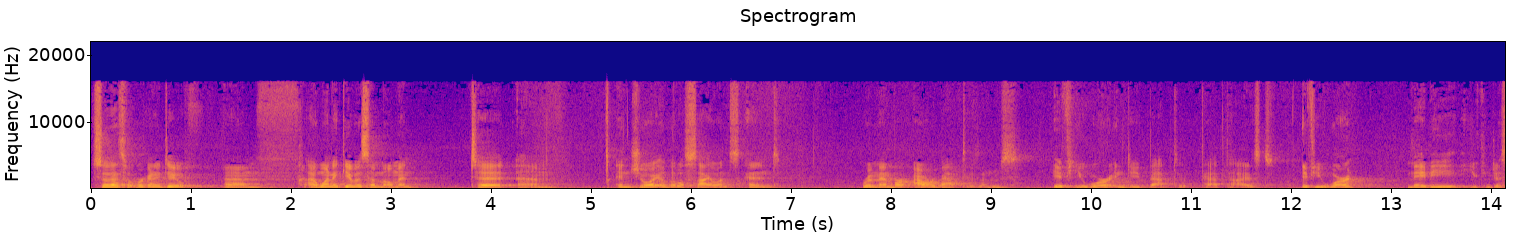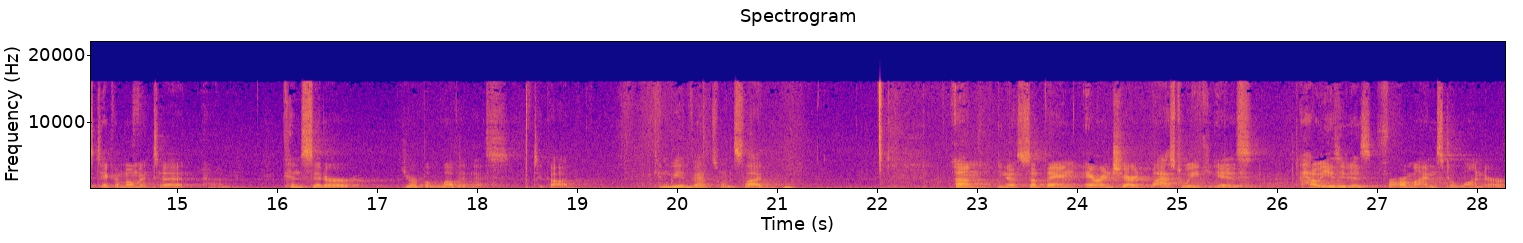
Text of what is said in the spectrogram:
So that's what we're going to do. Um, I want to give us a moment to um, enjoy a little silence and remember our baptisms if you were indeed baptized. If you weren't, maybe you can just take a moment to consider your belovedness to God. Can we advance one slide? Um, you know, something Aaron shared last week is how easy it is for our minds to wander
